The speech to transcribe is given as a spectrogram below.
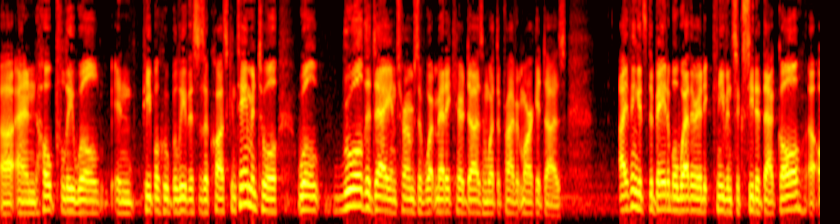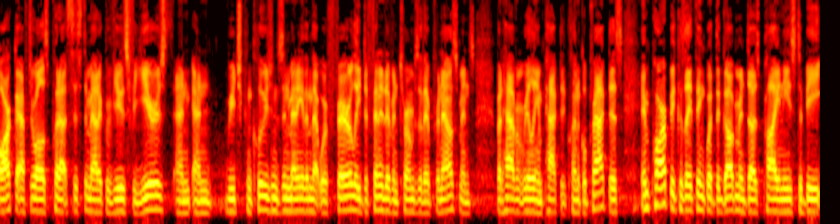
Uh, and hopefully will, in people who believe this is a cost containment tool, will rule the day in terms of what Medicare does and what the private market does. I think it's debatable whether it can even succeed at that goal. Uh, AHRQ, after all, has put out systematic reviews for years and, and reached conclusions in many of them that were fairly definitive in terms of their pronouncements, but haven't really impacted clinical practice, in part because I think what the government does probably needs to be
